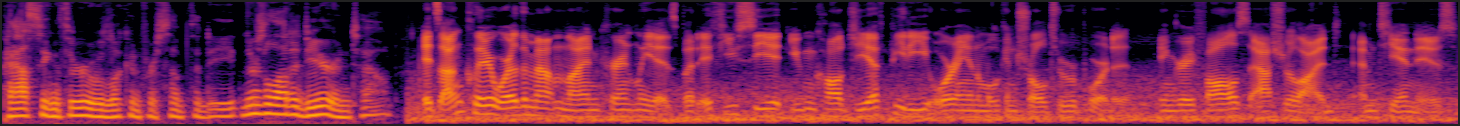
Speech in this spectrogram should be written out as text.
passing through looking for something to eat. And there's a lot of deer in town. It's unclear where the mountain lion currently is, but if you see it, you can call GFPD or animal control to report it. In Great Falls, Asher Line, MTN News.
